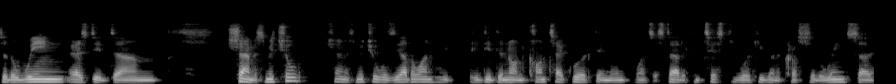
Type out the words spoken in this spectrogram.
to the wing, as did um, Seamus Mitchell. Seamus Mitchell was the other one. He, he did the non-contact work. Then when, once it started contested work, he went across to the wing. So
